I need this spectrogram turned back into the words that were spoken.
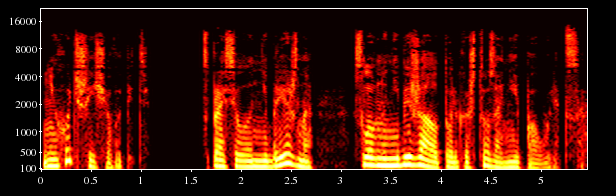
«Не хочешь еще выпить?» — спросил он небрежно, словно не бежал только что за ней по улице.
